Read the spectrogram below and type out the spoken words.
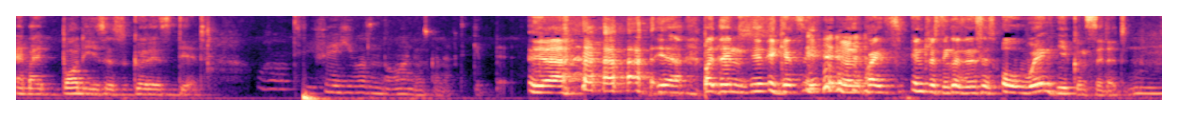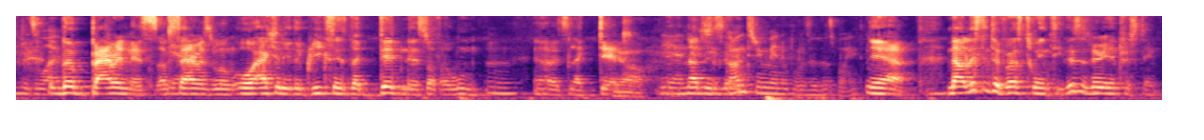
and my body is as good as dead. Well, to be fair, he wasn't the one who was going to have to give birth. Yeah, yeah. But then it, it gets you know, quite interesting because it says, "Oh, when he considered His wife. the barrenness of Yeah. Sarah's womb," or actually, the Greek says the deadness of a womb. Mm. You know, it's like dead. Yeah. Yeah, Nothing's she's gonna- gone through menopause at this point. Yeah. Now listen to verse twenty. This is very interesting.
